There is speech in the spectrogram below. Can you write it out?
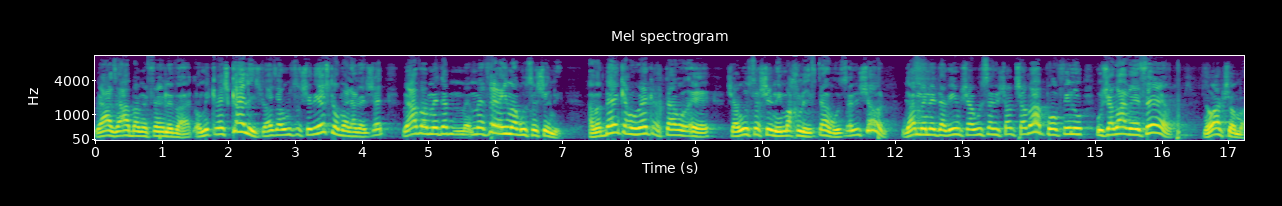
ואז האבא מפר לבד, או מקרש קליש, ואז הערוץ השני יש לו מה לרשת, ואבא מדבר- מפר עם הערוץ השני. אבל בין כך ובין כך אתה רואה שהערוץ השני מחליף את הערוץ הראשון. גם בנדרים שהערוץ הראשון שמע, פה אפילו הוא שמע והפר, לא רק שמע.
